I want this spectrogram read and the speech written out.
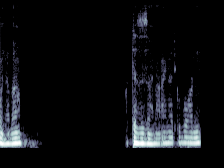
Wunderbar. Das ist eine Einheit geworden.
